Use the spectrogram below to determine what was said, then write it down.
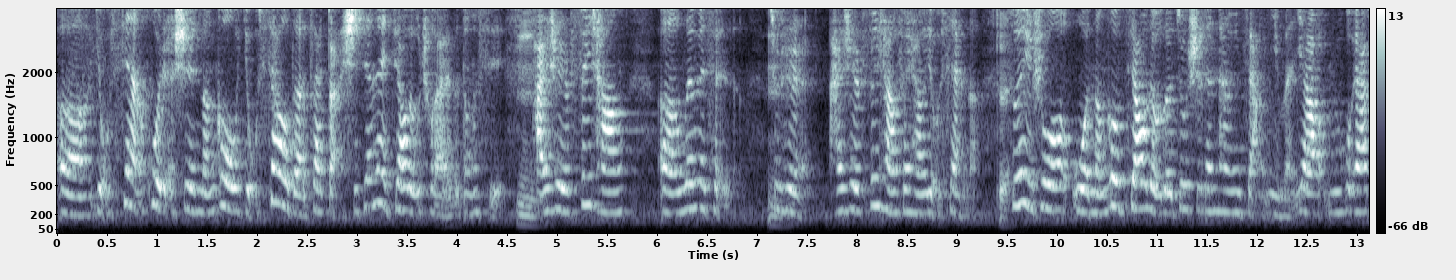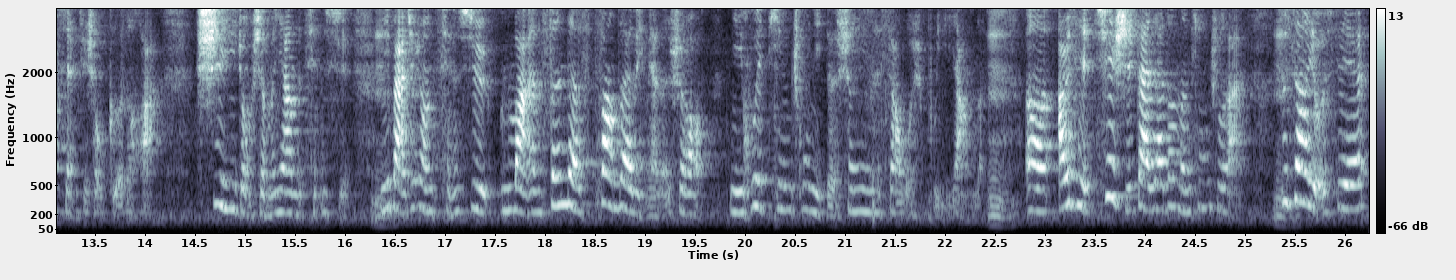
呃有限，或者是能够有效的在短时间内交流出来的东西，还是非常呃 limited 的。就是还是非常非常有限的，对所以说我能够交流的就是跟他们讲，你们要如果要选这首歌的话，是一种什么样的情绪？你把这种情绪满分的放在里面的时候，你会听出你的声音的效果是不一样的。嗯。呃，而且确实大家都能听出来，就像有些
